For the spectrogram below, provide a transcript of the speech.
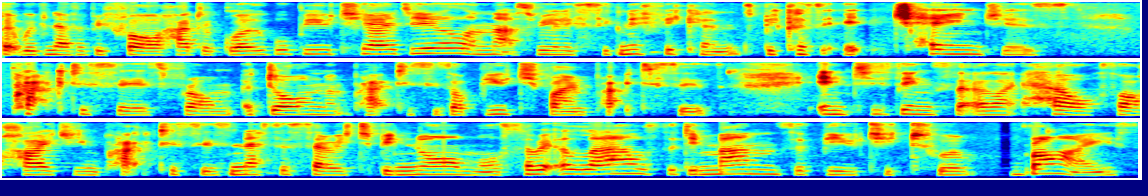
that we've never before had a global beauty ideal, and that's really significant because it changes practices from adornment practices or beautifying practices into things that are like health or hygiene practices necessary to be normal. So it allows the demands of beauty to rise,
